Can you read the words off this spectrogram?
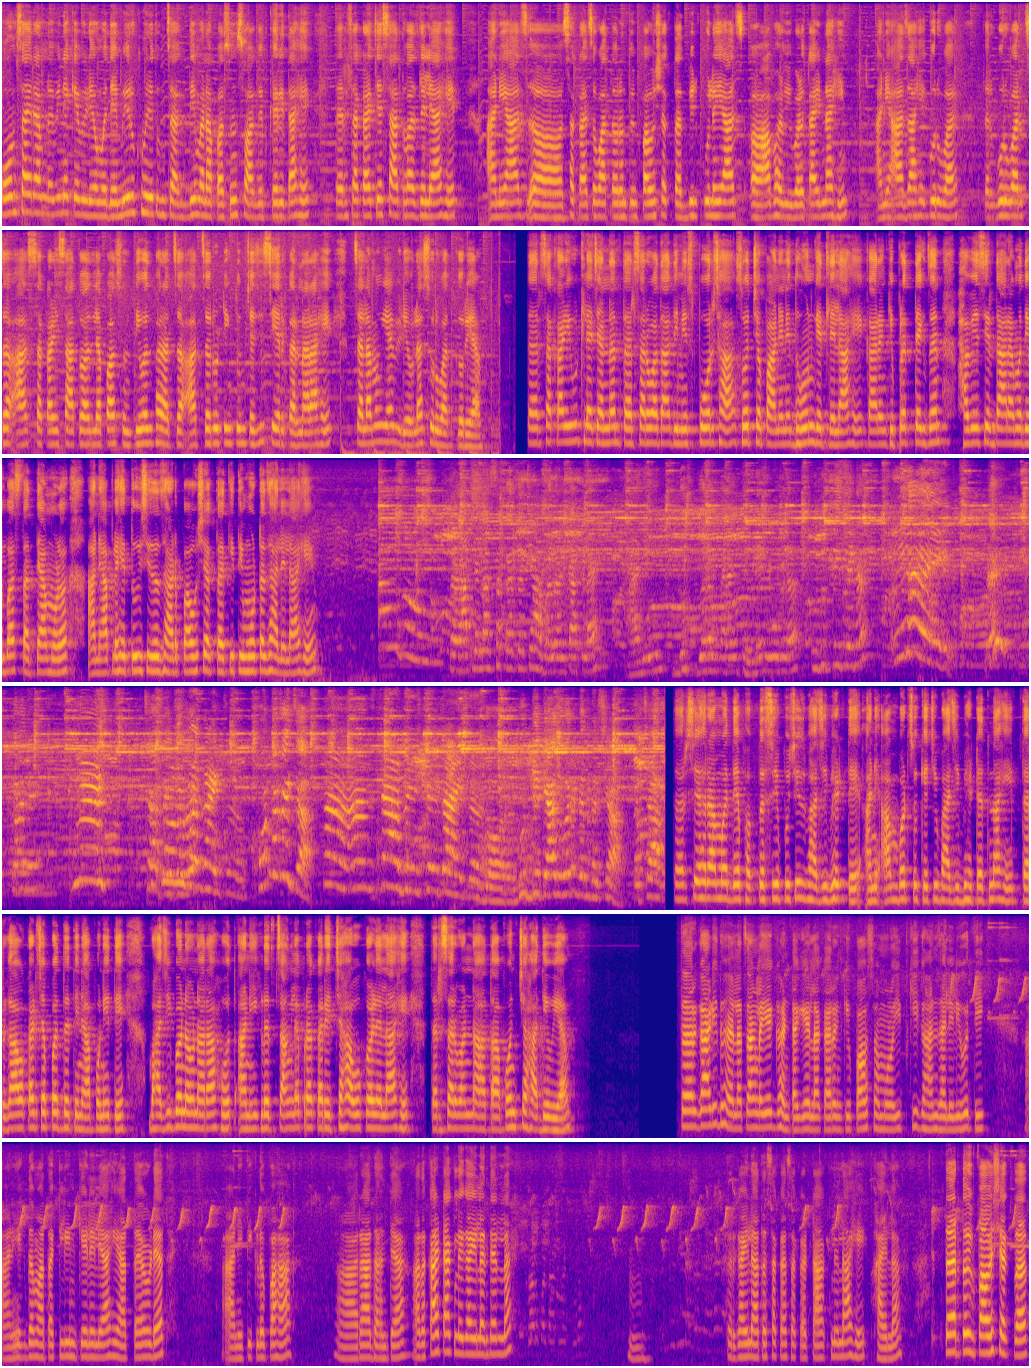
ओम साईराम नवीन एके व्हिडिओमध्ये मी रुक्मिणी तुमचं अगदी मनापासून स्वागत करीत आहे. तर सकाळचे सात वाजलेले आहेत आणि आज सकाळचं वातावरण तुम्ही पाहू शकतात. बिलकुलही आज आभळविबळ काही नाही आणि आज आहे गुरुवार. तर गुरुवारचं आज सकाळी सात वाजल्यापासून दिवसभराचं आजचं रुटीन तुमच्याशी शेअर करणार आहे. चला मग या व्हिडिओला सुरुवात करूया. तर सकाळी उठल्याच्या नंतर सर्वात आधी मी स्पोर्च हा स्वच्छ पाण्याने धुवून घेतलेला आहे. कारण की प्रत्येकजण हवेशीर दारामध्ये बसतात त्यामुळं आणि आपलं हे तुळशीचं झाड पाहू शकतात किती मोठं झालेलं आहे. तर आपल्याला सकाळचा चहा बनवून टाकलाय आणि दूध गरम करायला ठेवले उरलं तू दूध पिते ना? बघायचा बरं दूध देते आज चहा. तर चहा. तर शहरामध्ये फक्त श्रीपूचीच भाजी भेटते आणि आंबट चुक्याची भाजी भेटत नाही तर गावाकडच्या पद्धतीने आपण येथे भाजी बनवणार आहोत आणि इकडं चांगल्या प्रकारे चहा उकळलेला आहे तर सर्वांना आता आपण चहा देऊया. तर गाडी धुवायला चांगला एक घंटा गेला कारण की पावसामुळं इतकी घाण झालेली होती. आणि एकदम आता क्लीन केलेली आहे आता एवढ्यात. आणि तिकडं पहा राधान राधा आणि त्या आता काय टाकलं गाईला त्याला? तर गाईला आता सकाळ सकाळ टाकलेलं आहे खायला. तर तुम्ही पाहू शकतात.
